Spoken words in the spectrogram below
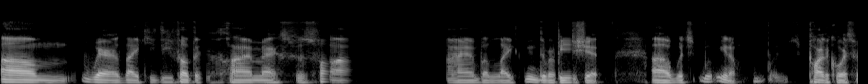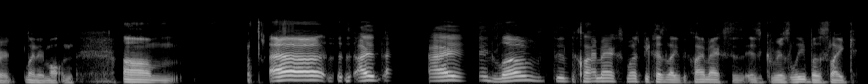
Um where like he, he felt the climax was fine but like the repeat shit uh which you know part of the course for Leonard Maltin. Um uh I I love the climax much because like the climax is, is grisly, but it's like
